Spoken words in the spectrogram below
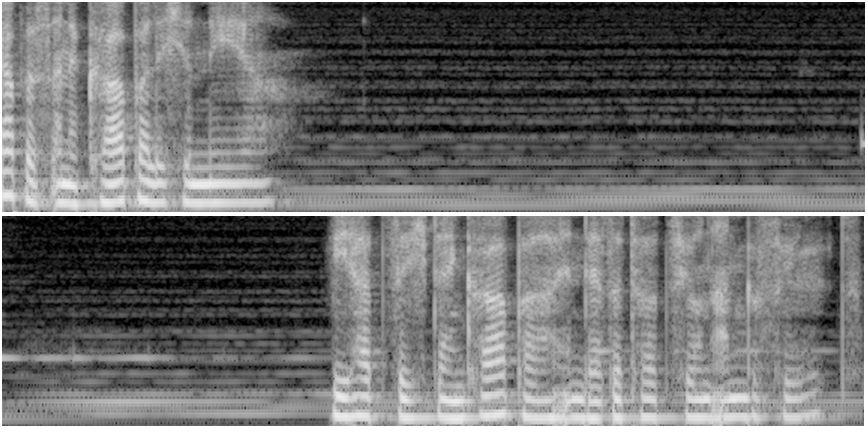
Gab es eine körperliche Nähe? Wie hat sich dein Körper in der Situation angefühlt?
